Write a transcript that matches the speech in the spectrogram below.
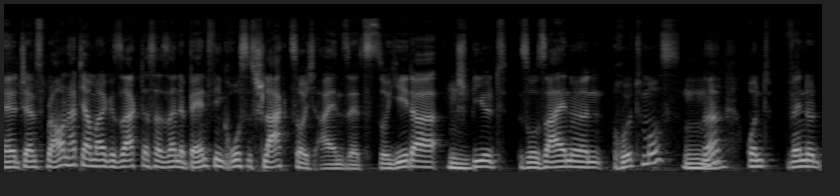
äh, James Brown hat ja mal gesagt, dass er seine Band wie ein großes Schlagzeug einsetzt. So jeder hm. spielt so seinen Rhythmus, hm. ne? Und wenn du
